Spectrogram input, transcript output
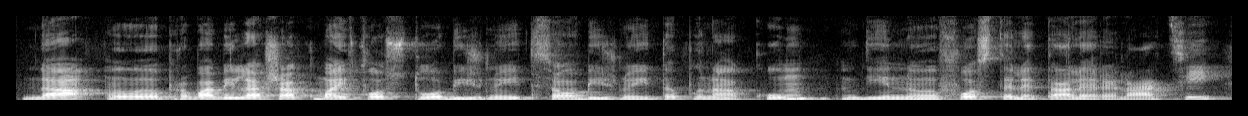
Da? Uh, probabil așa cum ai fost tu obișnuit sau obișnuită până acum din uh, fostele tale relații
